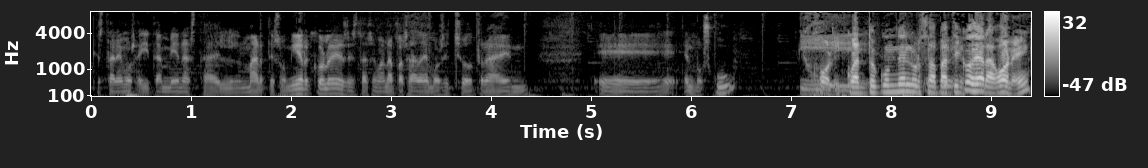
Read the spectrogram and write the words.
que estaremos ahí también hasta el martes o miércoles. Esta semana pasada hemos hecho otra en, eh, en Moscú. Y... Joder, cuánto cunden los zapaticos de Aragón, ¿eh?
